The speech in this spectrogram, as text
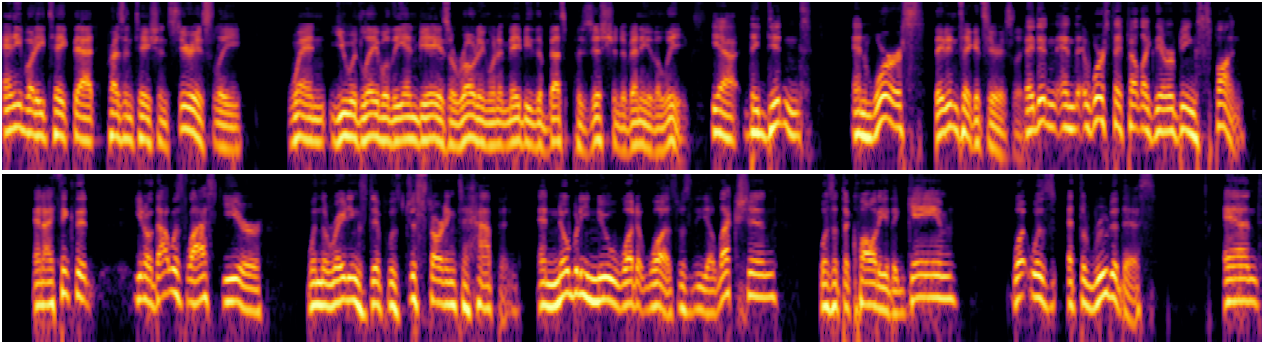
anybody take that presentation seriously when you would label the NBA as eroding when it may be the best positioned of any of the leagues? Yeah, they didn't. And worse, they didn't take it seriously. They didn't. And worse, they felt like they were being spun. And I think that, you know, that was last year when the ratings dip was just starting to happen and nobody knew what it was. Was it the election? Was it the quality of the game? What was at the root of this? And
